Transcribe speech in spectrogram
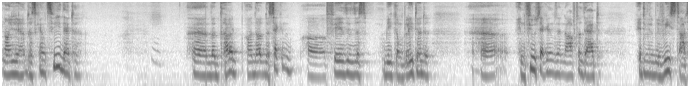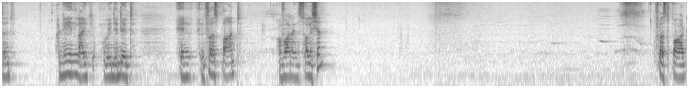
Now you just can see that the third, uh, the, the second uh, phase is just be completed uh, in few seconds and after that it will be restarted again like we did it in, in first part of our installation. first part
